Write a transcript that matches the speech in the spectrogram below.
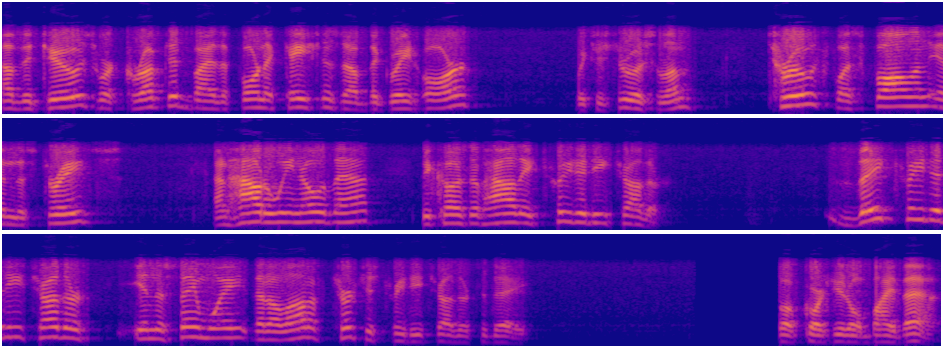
of the Jews were corrupted by the fornications of the great whore, which is Jerusalem. Truth was fallen in the streets. And how do we know that? Because of how they treated each other. They treated each other in the same way that a lot of churches treat each other today. Well, of course, you don't buy that.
